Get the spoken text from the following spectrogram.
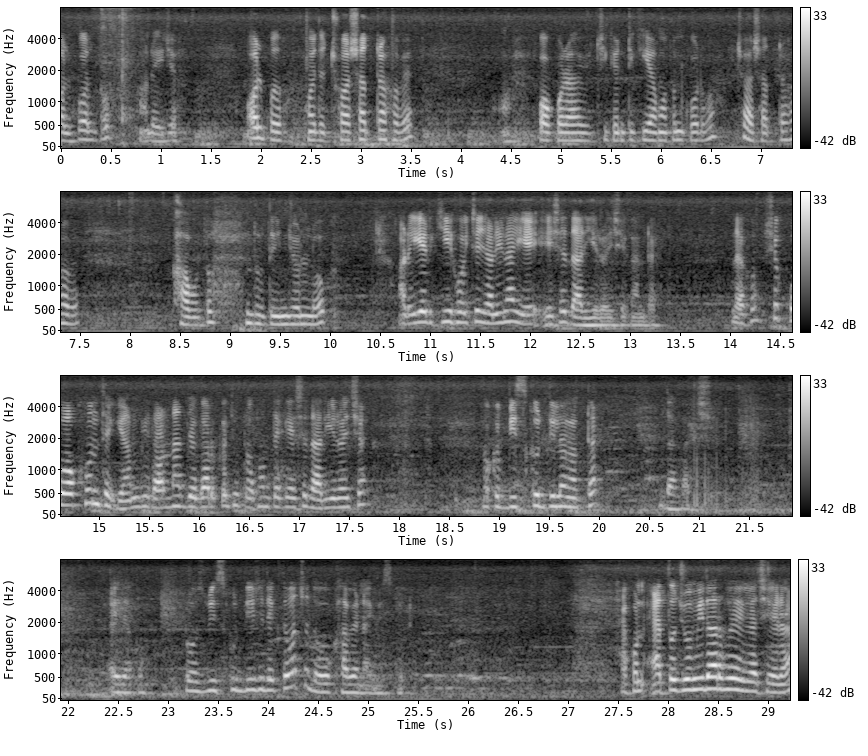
অল্প অল্প। আর এই যে অল্প, হয়তো ছ সাতটা হবে। পকোড়া ওই চিকেন টিকিয়া মতন করব, ছ সাতটা হবে। খাব তো দু তিনজন লোক। আর এর কি হয়েছে জানি না, এ এসে দাঁড়িয়ে রয়েছে এখানটায়। দেখো, সে কখন থেকে, আমি রান্নার জোগাড় করছি, তখন থেকে এসে দাঁড়িয়ে রয়েছে। ওকে বিস্কুট দিলাম একটা, দেখাচ্ছি। এই দেখো রোজ বিস্কুট দিয়েছি দেখতে পাচ্ছ তো, ও খাবে না বিস্কুট। এখন এত জমিদার হয়ে গেছে এরা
